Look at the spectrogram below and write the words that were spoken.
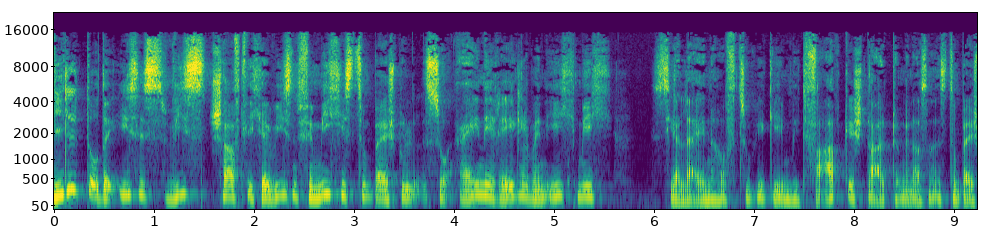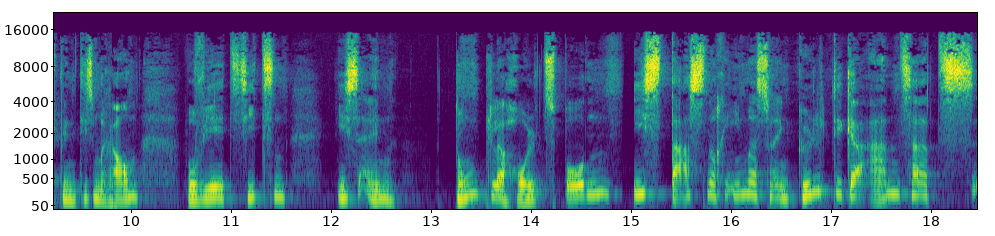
gilt oder ist es wissenschaftlich erwiesen? Für mich ist zum Beispiel so eine Regel, wenn ich mich sehr laienhaft zugegeben mit Farbgestaltungen auseinandersetze, zum Beispiel in diesem Raum, wo wir jetzt sitzen, ist ein dunkler Holzboden. Ist das noch immer so ein gültiger Ansatz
